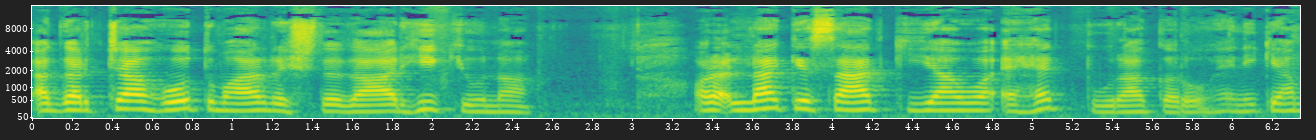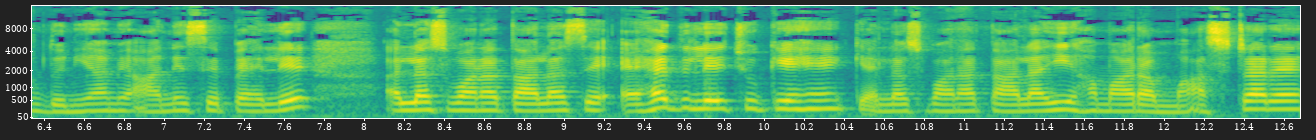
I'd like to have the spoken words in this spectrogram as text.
اگرچہ ہو تمہارا رشتہ دار ہی کیوں نہ۔ اور اللہ کے ساتھ کیا ہوا عہد پورا کرو۔ یعنی کہ ہم دنیا میں آنے سے پہلے اللہ سبحانہ تعالیٰ سے عہد لے چکے ہیں کہ اللہ سبحانہ تعالیٰ ہی ہمارا ماسٹر ہے،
